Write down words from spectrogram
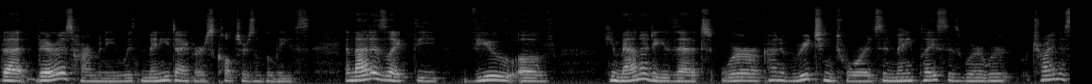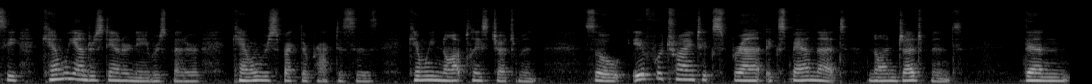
that there is harmony with many diverse cultures and beliefs. And that is like the view of humanity that we're kind of reaching towards in many places where we're trying to see can we understand our neighbors better? Can we respect their practices? Can we not place judgment? So if we're trying to expand, expand that non judgment, then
